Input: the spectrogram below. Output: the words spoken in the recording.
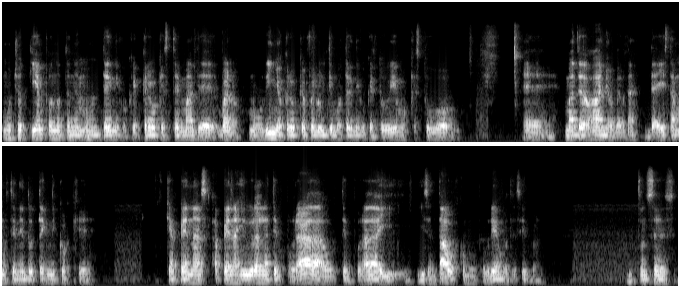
mucho tiempo no tenemos un técnico que creo que esté más de, bueno, Mourinho creo que fue el último técnico que tuvimos que estuvo eh, más de dos años, ¿verdad? De ahí estamos teniendo técnicos que, que apenas, apenas y duran la temporada o temporada y, y centavos, como podríamos decir, ¿verdad? Entonces,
